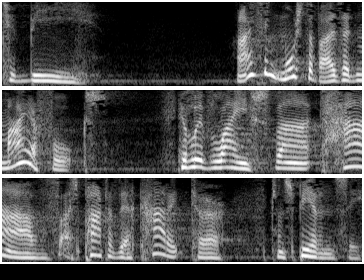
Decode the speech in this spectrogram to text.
to be? I think most of us admire folks who live lives that have, as part of their character, transparency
